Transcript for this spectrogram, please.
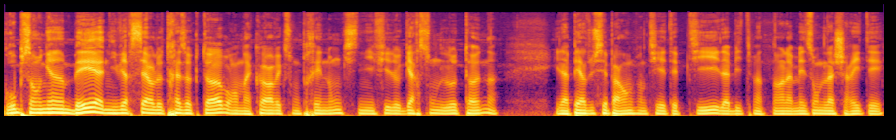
Groupe sanguin B, anniversaire le 13 octobre, en accord avec son prénom qui signifie le garçon de l'automne. Il a perdu ses parents quand il était petit. Il habite maintenant à la Maison de la Charité,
